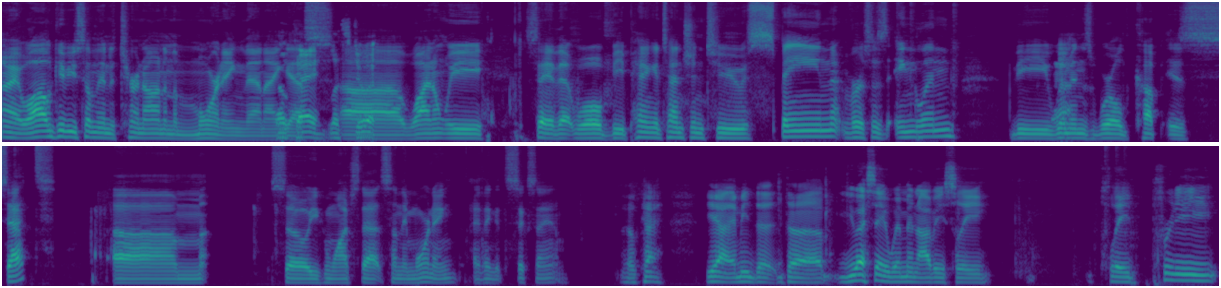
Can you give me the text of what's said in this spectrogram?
All right. Well, I'll give you something to turn on in the morning then, I okay, guess. let's do uh, it. Why don't we say that we'll be paying attention to Spain versus England? The yeah. Women's World Cup is set. Um, so you can watch that Sunday morning. I think it's 6 a.m. Okay. Yeah. I mean, the, the USA women obviously played pretty,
